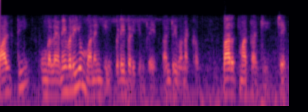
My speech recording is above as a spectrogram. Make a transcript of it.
வாழ்த்தி உங்கள் அனைவரையும் வணங்கி விடைபெறுகின்றேன். நன்றி வணக்கம். பாரத் மாதா கி. ஜெய்.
